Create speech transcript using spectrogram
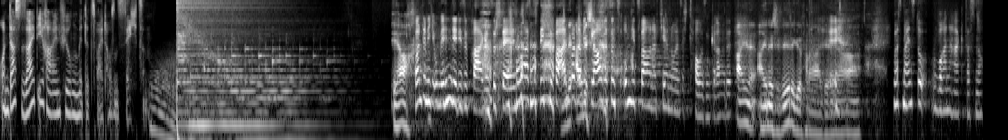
Und das seit ihrer Einführung Mitte 2016. Ja. Ich konnte nicht umhin, dir diese Frage zu stellen. Du hast es nicht zu beantworten, eine, eine aber ich glaube, es sind um die 294.000 gerade. Eine, eine schwierige Frage, ja. Was meinst du, woran hakt das noch?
